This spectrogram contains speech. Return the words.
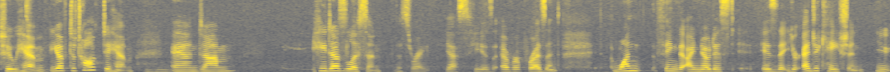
to Him, you have to talk to Him. And um, He does listen. That's right. Yes, He is ever present. One thing that I noticed is that your education, you,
